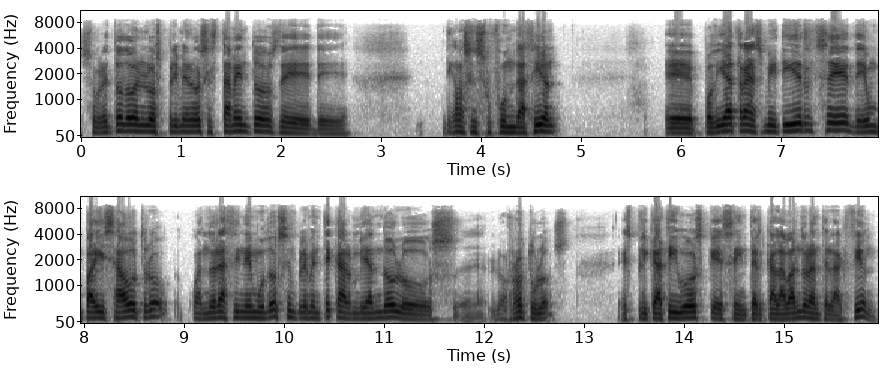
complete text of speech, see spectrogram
sobre todo en los primeros estamentos de, digamos, en su fundación, eh, podía transmitirse de un país a otro cuando era cine mudo simplemente cambiando los, los rótulos explicativos que se intercalaban durante la acción.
